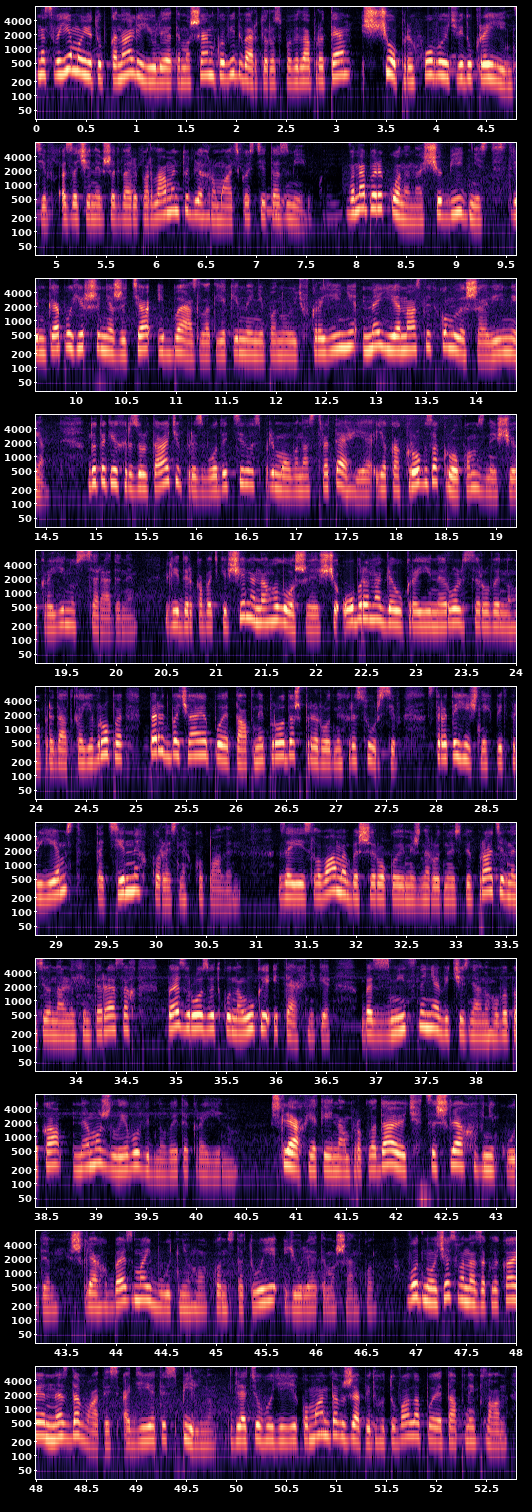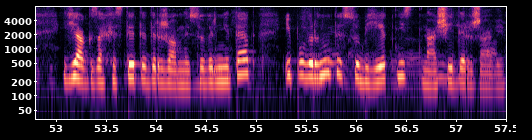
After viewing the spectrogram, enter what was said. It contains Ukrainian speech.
На своєму ютуб-каналі Юлія Тимошенко відверто розповіла про те, що приховують від українців, зачинивши двері парламенту для громадськості та змі. Вона переконана, що бідність, стрімке погіршення життя і безлад, які нині панують в країні, не є наслідком лише війни. До таких результатів призводить цілеспрямована стратегія, яка крок за кроком знищує країну зсередини. Лідерка батьківщини наголошує, що обрана для України роль сировинного придатка Європи передбачає поетапний продаж природних ресурсів, стратегічних підприємств та цінних корисних копалин. За її словами, без широкої міжнародної співпраці в національних інтересах, без розвитку науки і техніки, без зміцнення вітчизняного ВПК неможливо відновити країну. Шлях, який нам прокладають, це шлях в нікуди, шлях без майбутнього, констатує Юлія Тимошенко. Водночас вона закликає не здаватись, а діяти спільно. Для цього її команда вже підготувала поетапний план, як захистити державний суверенітет і повернути суб'єктність нашій державі.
